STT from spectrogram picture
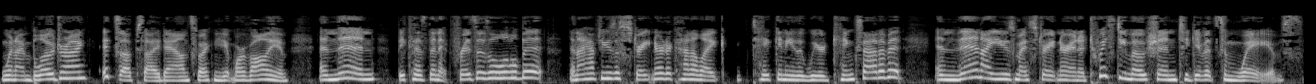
When I'm blow drying, it's upside down so I can get more volume. And then, because then it frizzes a little bit, then I have to use a straightener to kind of like take any of the weird kinks out of it. And then I use my straightener in a twisty motion to give it some waves.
